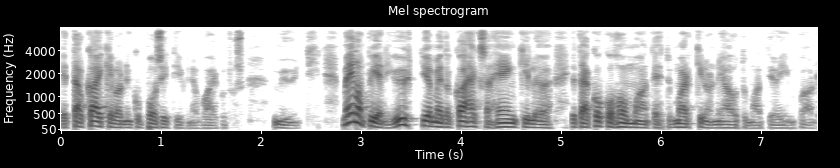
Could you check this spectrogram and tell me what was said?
että tällä kaikilla on niin kuin positiivinen vaikutus myyntiin. Meillä on pieni yhtiö, meitä on kahdeksan henkilöä ja tämä koko homma on tehty markkinoinnin automaatio inbound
